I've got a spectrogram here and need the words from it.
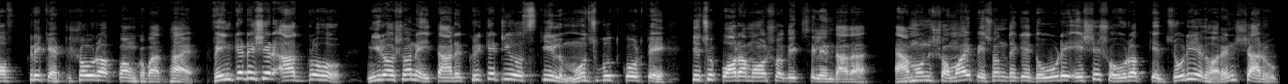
of cricket Sourav Gangopadhyay. ভেঙ্কটেশের আগ্রহ নিরসনেই তার ক্রিকেটীয় স্কিল মজবুত করতে কিছু পরামর্শ দিচ্ছিলেন দাদা। এমন সময় পেছন থেকে দৌড়ে এসে সৌরভকে জড়িয়ে ধরেন শাহরুখ।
